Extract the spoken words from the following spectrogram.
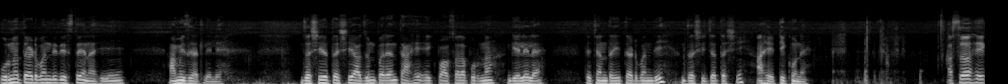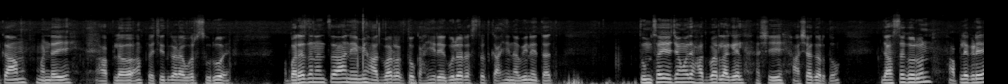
पूर्ण तटबंदी दिसते ना ही आम्हीच घातलेली आहे. जशी तशी अजूनपर्यंत आहे एक पावसाला पूर्ण गेलेला आहे. त्याच्यानंतर ही तटबंदी जशीच्या तशी आहे टिकून आहे. असं हे काम मंडळी आपलं प्रचितगडावर सुरू आहे. बऱ्याच जणांचा नेहमी हातभार लागतो. काही रेग्युलर असतात काही नवीन येतात. तुमचाही याच्यामध्ये हातभार लागेल अशी आशा करतो. जास्त करून आपल्याकडे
